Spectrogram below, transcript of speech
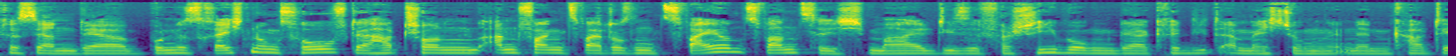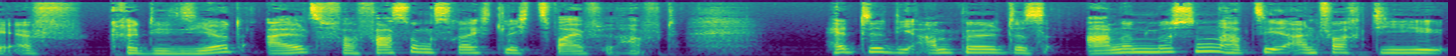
Christian, der Bundesrechnungshof, der hat schon Anfang 2022 mal diese Verschiebung der Kreditermächtigungen in den KTF kritisiert als verfassungsrechtlich zweifelhaft. Hätte die Ampel das ahnen müssen? Hat sie einfach die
